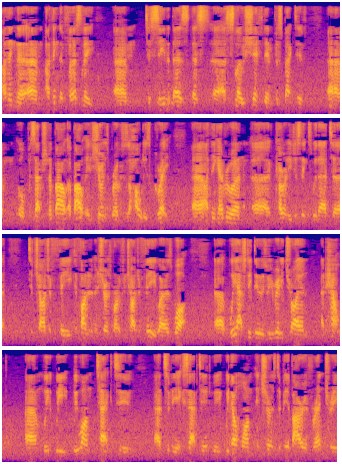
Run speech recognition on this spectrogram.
I think that um, I think that firstly um, to see that there's there's a slow shift in perspective um, or perception about about insurance brokers as a whole is great. Uh, I think everyone uh, currently just thinks we're there to to charge a fee to find an insurance product and charge a fee, whereas what uh, we actually do is we really try and, and help. Um, we, we, we want tech to uh, to be accepted. We, we don't want insurance to be a barrier for entry.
